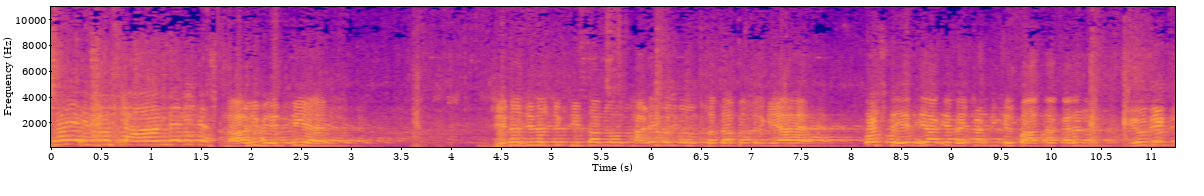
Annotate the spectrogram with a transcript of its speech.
ਪੂਰੇ ਹਿੰਦੁਸਤਾਨ ਦੇ ਵਿੱਚ। ਨਾਲ ਹੀ ਬੇਨਤੀ ਹੈ ਜਿਨ੍ਹਾਂ ਜਿਨ੍ਹਾਂ ਸ਼ਖਸੀਅਤਾਂ ਨੂੰ ਸਾਡੇ ਵੱਲੋਂ ਸੱਦਾ ਪੱਤਰ ਗਿਆ ਹੈ ਉਹ ਸਟੇਜ ਤੇ ਆ ਕੇ ਬੈਠਣ ਦੀ ਕਿਰਪਾਲਤਾ ਕਰਨ। ਮਿਊਜ਼ਿਕ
